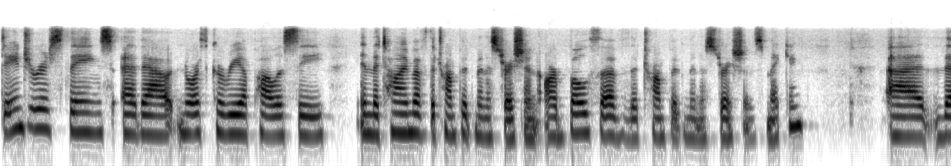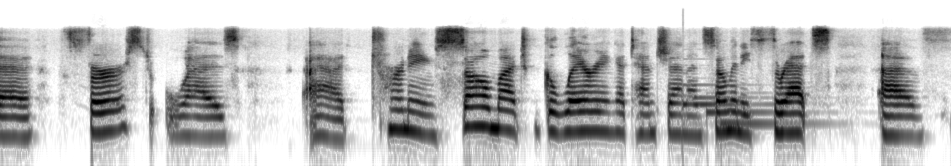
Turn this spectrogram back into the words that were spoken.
dangerous things about North Korea policy in the time of the Trump administration are both of the Trump administration's making. Uh, the first was uh, turning so much glaring attention and so many threats of,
